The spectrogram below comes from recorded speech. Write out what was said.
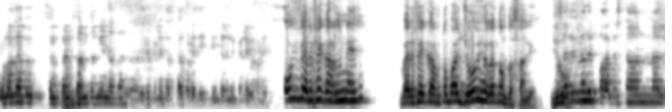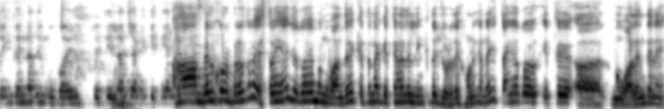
ਉਹਨਾਂ ਦਾ ਕੋਈ ਕੰਸਰਨ ਤਾਂ ਨਹੀਂ ਇਹਨਾਂ ਦਾ ਜਿਹੜੇ ਪਹਿਲੇ ਤਸਕਰ ਫੜੇ ਸੀ ਤਿੰਨ ਚਾਰ ਦਿਨ ਪਹਿਲੇ ਵੀ ਫੜੇ ਉਹ ਵੀ ਵੈਰੀਫਾਈ ਕਰ ਲੈਣੇ ਜੀ। ਵੈਰੀਫਾਈ ਕਰਨ ਤੋਂ ਬਾਅਦ ਜੋ ਵੀ ਹੋਗਾ ਤੁਹਾਨੂੰ ਦੱਸਾਂਗੇ ਜ਼ਰੂਰ। ਸਰ ਇਹਨਾਂ ਦੇ ਪਾਕਿਸਤਾਨ ਨਾਲ ਲਿੰਕ ਇਹਨਾਂ ਦੇ ਮੋਬਾਈਲ ਡਿਟੇਲਾਂ ਚੈੱਕ ਕੀਤੀਆਂ ਹਾਂ। ਬਿਲਕੁਲ ਬ੍ਰਦਰ ਇਸ ਤਰ੍ਹਾਂ ਹੀ ਹੈ ਜਦੋਂ ਇਹ ਮੰਗਵਾਉਂਦੇ ਨੇ ਕਿਤੇ ਨਾ ਕਿਤੇ ਇਹਨਾਂ ਦੇ ਲਿੰਕ ਤੇ ਜੁੜਦੇ ਹੋਣਗੇ ਨਾ ਜੀ ਤਾਂ ਹੀ ਉਹ ਤੋਂ ਇੱਥੇ ਮੰਗਵਾ ਲੈਂਦੇ ਨੇ।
